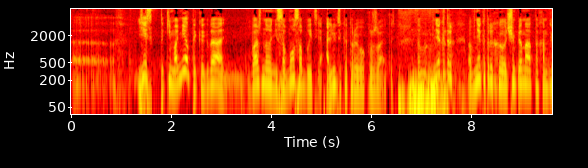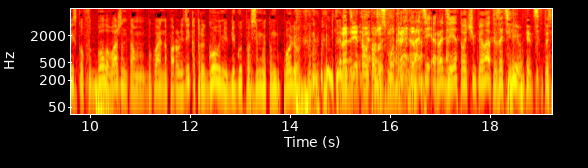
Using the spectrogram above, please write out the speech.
э, Есть такие моменты, когда важно не само событие, а люди, которые его окружают. То есть, там, в, некоторых, в некоторых э, чемпионатах английского футбола важен там буквально пару людей, которые голыми бегут по всему этому полю. Ради этого тоже смотришь, Ра- да? Ради, ради этого чемпионат и затеивается. То есть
